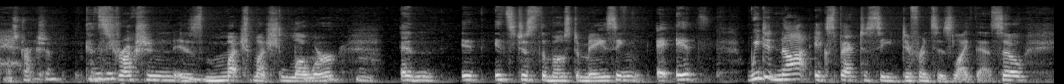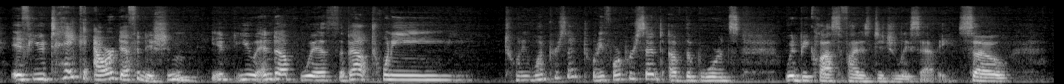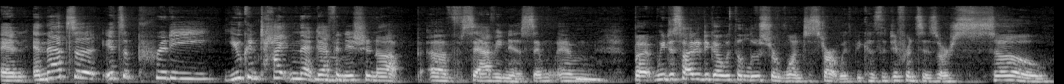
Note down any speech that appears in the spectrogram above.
Construction. construction is hmm. much much lower, hmm. and it, it's just the most amazing. It, it's we did not expect to see differences like that. So, if you take our definition, hmm. you, you end up with about 20, 21 percent, twenty four percent of the boards would be classified as digitally savvy. So. And, and that's a it's a pretty you can tighten that definition up of savviness and, and but we decided to go with the looser one to start with because the differences are so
